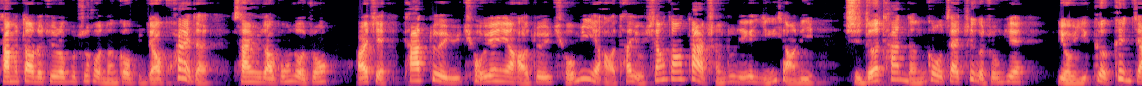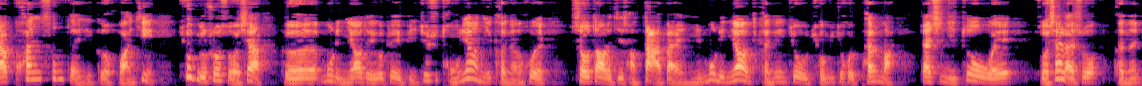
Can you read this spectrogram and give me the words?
他们到了俱乐部之后能够比较快的参与到工作中，而且他对于球员也好，对于球迷也好，他有相当大程度的一个影响力，使得他能够在这个中间有一个更加宽松的一个环境。就比如说索夏和穆里尼奥的一个对比，就是同样你可能会收到了几场大败，你穆里尼奥肯定就球迷就会喷嘛，但是你作为索夏来说，可能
